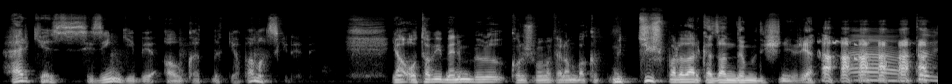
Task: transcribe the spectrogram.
Herkes sizin gibi avukatlık yapamaz ki dedi. Ya o tabii benim böyle konuşmama falan bakıp müthiş paralar kazandığımı düşünüyor ya. Ha, tabii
